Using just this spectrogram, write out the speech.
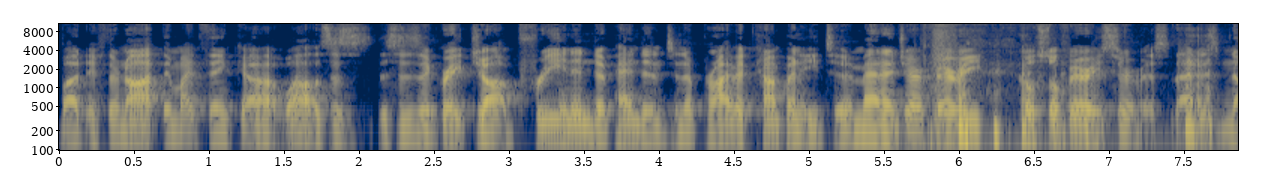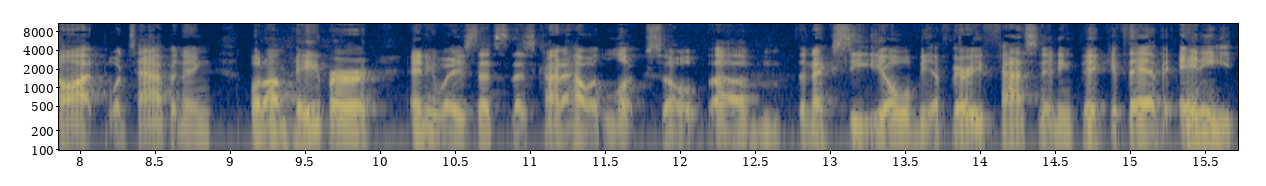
but if they're not, they might think, "Oh, well, this is this is a great job, free and independent, in a private company to manage our ferry coastal ferry service." That is not what's happening, but on paper, anyways, that's that's kind of how it looks. So um, the next CEO will be a very fascinating pick if they have any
